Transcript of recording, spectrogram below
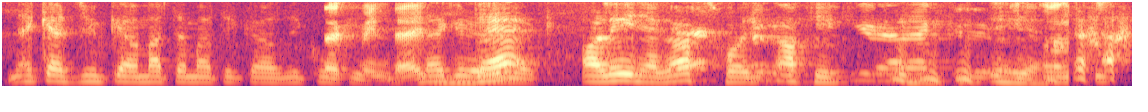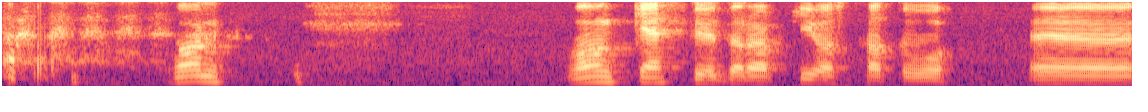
Ne kezdjünk el matematikázni, Kuki. Tök mindegy. Megőrülök. De a lényeg az, hogy akik... Viszont van, van kettő darab kiosztható ö,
